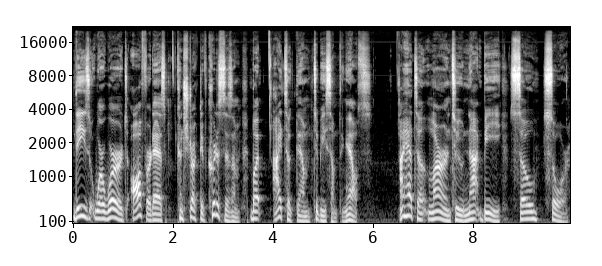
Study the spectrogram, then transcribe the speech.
These were words offered as constructive criticism, but I took them to be something else. I had to learn to not be so sore.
